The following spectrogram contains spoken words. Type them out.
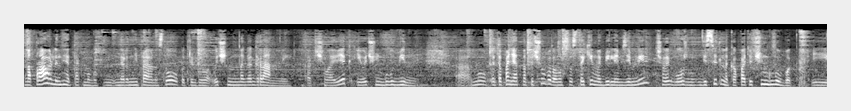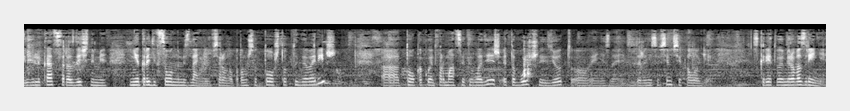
направленный, я так могу, наверное, неправильное слово употребила, очень многогранный как человек и очень глубинный. А, Ну, это понятно почему, потому что с таким обилием земли человек должен действительно копать очень глубоко и увлекаться различными нетрадиционными знаниями все равно, потому что то, что ты говоришь, а, то, какой информацией ты владеешь, это больше идет, я не знаю, даже не совсем психология, скорее твое мировоззрение,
